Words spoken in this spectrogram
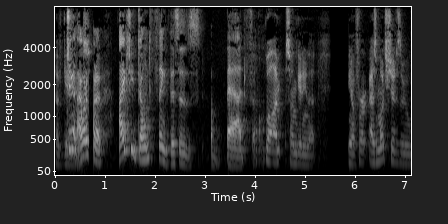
of games. Jan, I want to point out, I actually don't think this is a bad film. Well, I'm so I'm getting that. You know, for as much shit as we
